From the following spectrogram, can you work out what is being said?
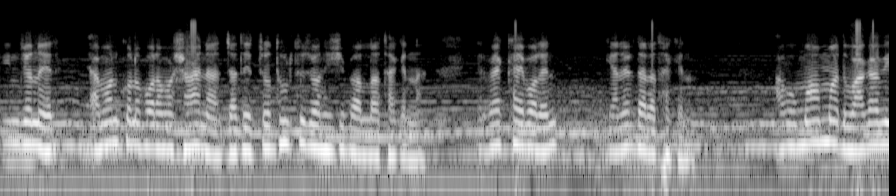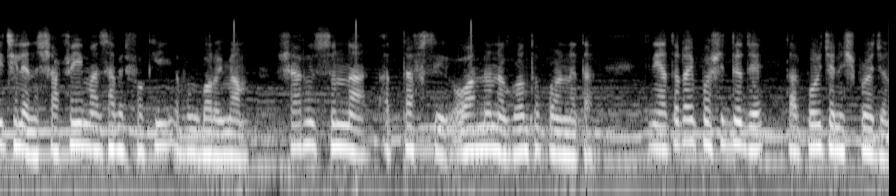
তিনজনের এমন কোনো পরামর্শ হয় না যাতে চতুর্থ জন হিসেবে আল্লাহ থাকেন না। এর ব্যাখ্যায় বলেন, জ্ঞানের দ্বারা থাকেন। আবু মোহাম্মদ ওয়াগাবি ছিলেন শাফি মাঝহাবের ফকি এবং বড় ইমাম। শাহরুজ সুন্না ও অন্যান্য গ্রন্থ প্রণেতা তিনি এতটাই প্রসিদ্ধ যে তার পরিচয় নিষ্প্রয়োজন।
